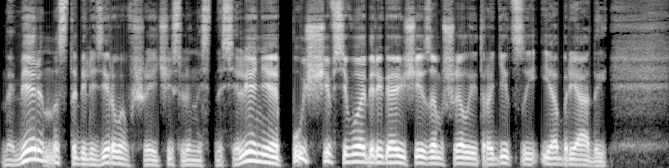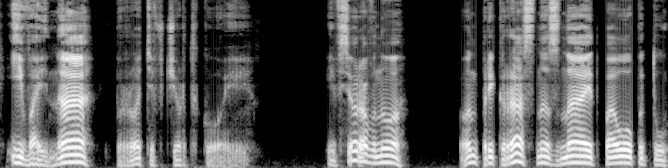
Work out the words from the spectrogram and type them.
намеренно стабилизировавшее численность населения, пуще всего оберегающее замшелые традиции и обряды, и война, против Черткои. И все равно он прекрасно знает по опыту,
